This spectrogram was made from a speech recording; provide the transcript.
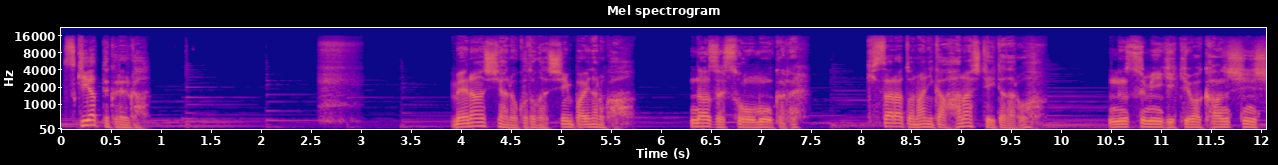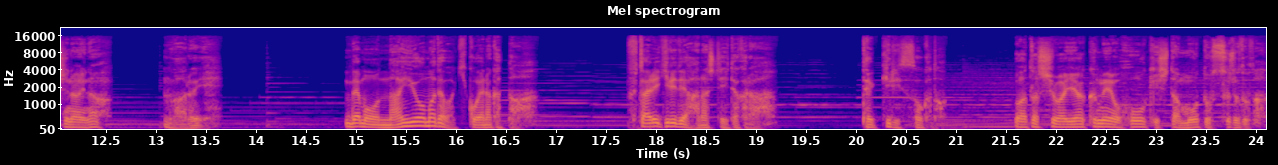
付き合ってくれるか？メナンシアのことが心配なのか？なぜそう思うかね。キサラと何か話していただろ盗み聞きは感心しないな。悪い。でも内容までは聞こえなかった。二人きりで話していたからてっきりそうかと。私は役目を放棄した元スルドだ。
